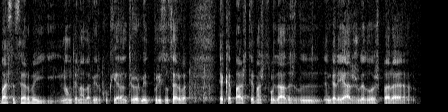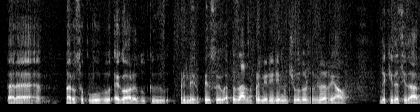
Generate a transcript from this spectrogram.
vai-se a Serva e, e não tem nada a ver com o que era anteriormente. Por isso o Serva é capaz de ter mais possibilidades de angariar jogadores para, para, para o seu clube agora do que primeiro, penso eu. Apesar de primeiro irem muitos jogadores do Vila Real, daqui da cidade,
